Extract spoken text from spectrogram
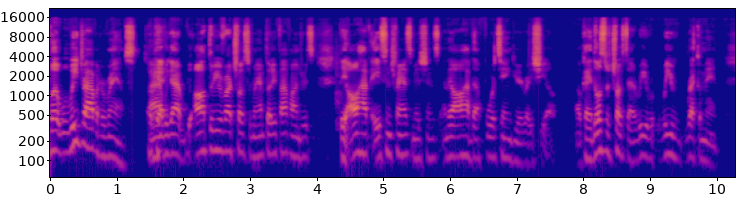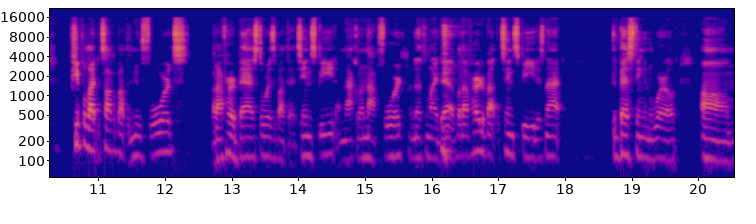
But we drive are the Rams. All right. Okay. We got all three of our trucks are Ram 3500s. They all have Aisin transmissions and they all have that 14 gear ratio. Okay. Those are the trucks that we, we recommend. People like to talk about the new Fords, but I've heard bad stories about that 10 speed. I'm not going to knock Ford or nothing like that, but I've heard about the 10 speed. It's not the best thing in the world. Um,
